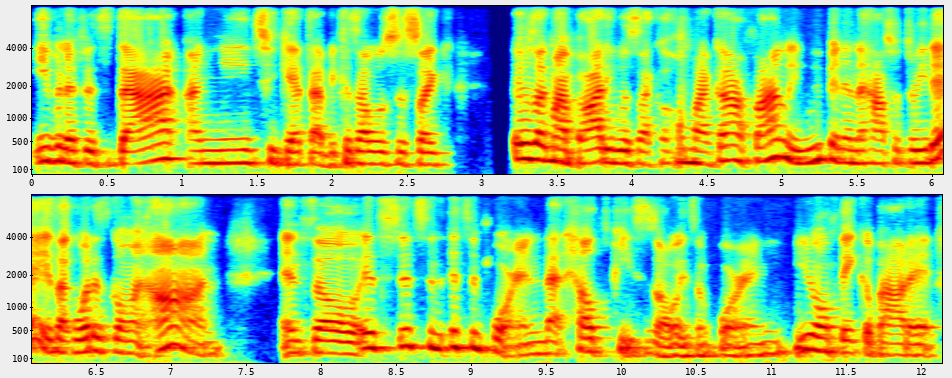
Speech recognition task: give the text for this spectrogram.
Even if it's that, I need to get that because I was just like, it was like my body was like, oh my God, finally, we've been in the house for three days. Like, what is going on? And so it's it's it's important. That health piece is always important. You don't think about it.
